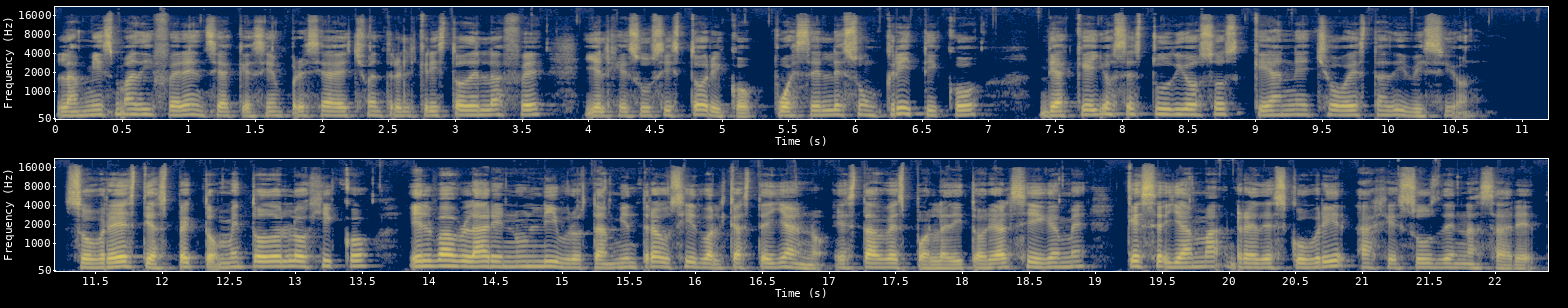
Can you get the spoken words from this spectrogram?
la misma diferencia que siempre se ha hecho entre el Cristo de la fe y el Jesús histórico, pues él es un crítico de aquellos estudiosos que han hecho esta división. Sobre este aspecto metodológico, él va a hablar en un libro también traducido al castellano, esta vez por la editorial Sígueme, que se llama Redescubrir a Jesús de Nazaret.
